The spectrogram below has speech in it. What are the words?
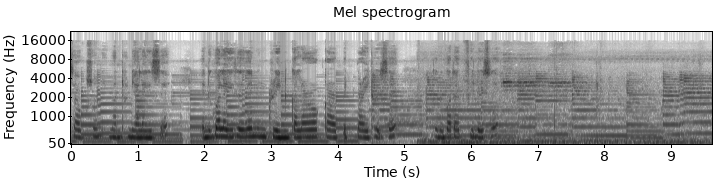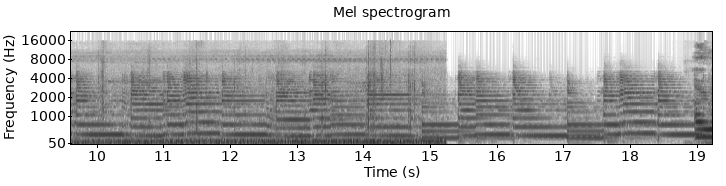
চাওকচোন ইমান ধুনীয়া লাগিছে। এনেকুৱা লাগিছে যেন গ্ৰীণ কালাৰৰ কাৰ্পেট পাৰি থৈছে তেনেকুৱা টাইপ ফিল হৈছে। আৰু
